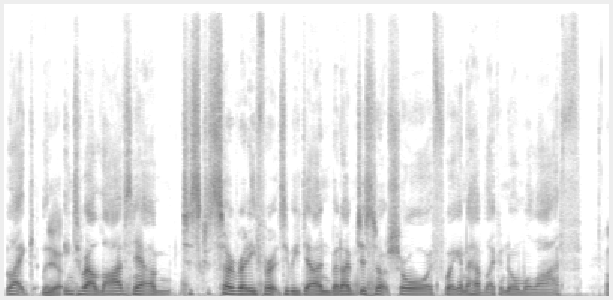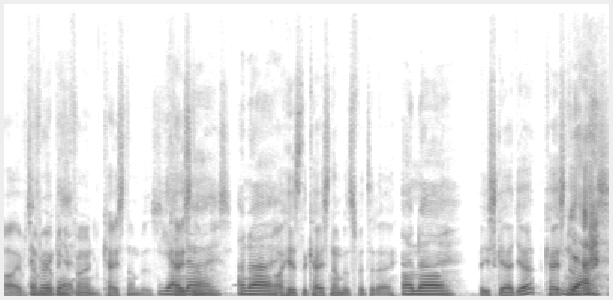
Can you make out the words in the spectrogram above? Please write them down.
like Yeah. into our lives now. I'm just so ready for it to be done, but I'm just not sure if we're gonna have like a normal life. Oh every time you open again. your phone, case numbers, Yeah, case I know. numbers. I know. Oh, here's the case numbers for today. I know. Are you scared yet? Case Yeah. numbers.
